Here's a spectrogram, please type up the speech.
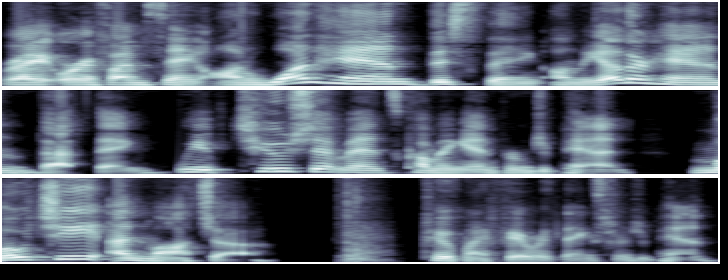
right? Or if I'm saying on one hand, this thing, on the other hand, that thing. We have two shipments coming in from Japan, mochi and matcha. Two of my favorite things from Japan.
